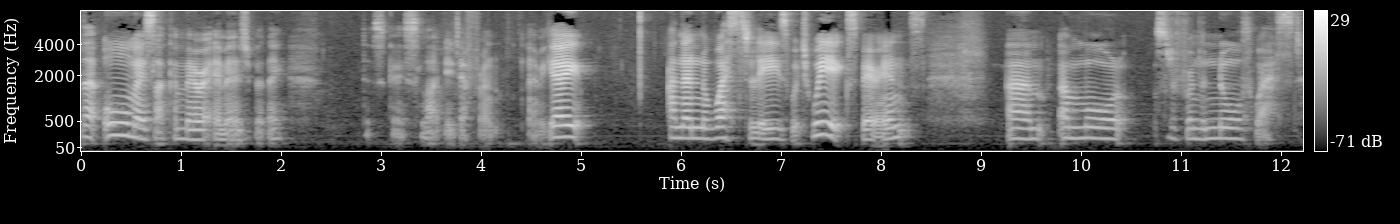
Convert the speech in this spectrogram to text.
They're almost like a mirror image, but they just go slightly different. There we go. And then the westerlies, which we experience, um, are more sort of from the northwest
